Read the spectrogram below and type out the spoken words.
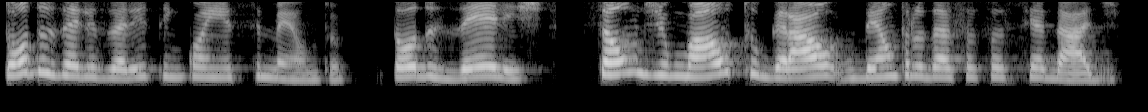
Todos eles ali têm conhecimento. Todos eles são de um alto grau dentro dessa sociedade.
